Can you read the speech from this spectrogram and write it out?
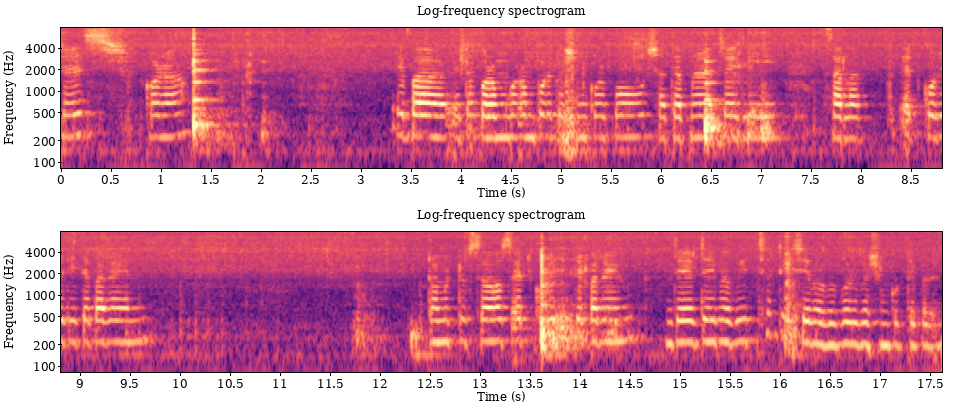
শেষ করা। এবার এটা গরম গরম পরিবেশন করব। সাথে আপনারা চাইলে সালাদ অ্যাড করে দিতে পারেন। টমেটো সস অ্যাড করে দিতে পারেন। যে যেভাবে ইচ্ছা ঠিক সেভাবে পরিবেশন করতে পারেন।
